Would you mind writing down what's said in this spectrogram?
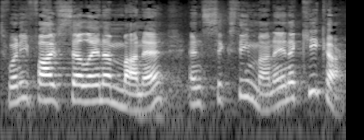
25 sela in a mane, and 60 mane in a kikar.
